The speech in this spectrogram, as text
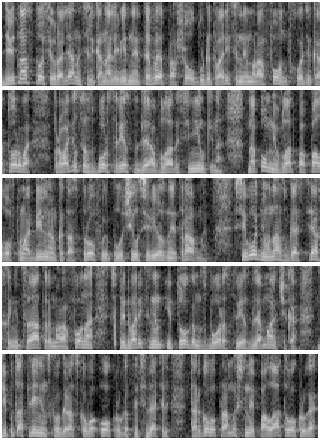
19 февраля на телеканале «Видное ТВ» прошел благотворительный марафон, в ходе которого проводился сбор средств для Влада Синилкина. Напомню, Влад попал в автомобильную катастрофу и получил серьезные травмы. Сегодня у нас в гостях инициаторы марафона с предварительным итогом сбора средств для мальчика. Депутат Ленинского городского округа, председатель торгово-промышленной палаты округа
